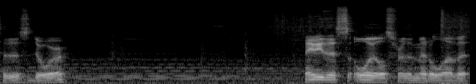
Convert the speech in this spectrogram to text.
to this door. Maybe this oil's for the middle of it.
